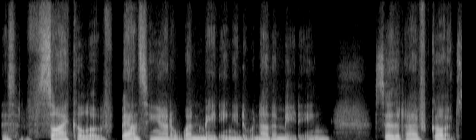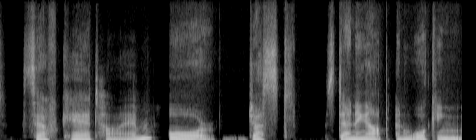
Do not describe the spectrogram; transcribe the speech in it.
the sort of cycle of bouncing out of one meeting into another meeting, so that I've got self care time or just standing up and walking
